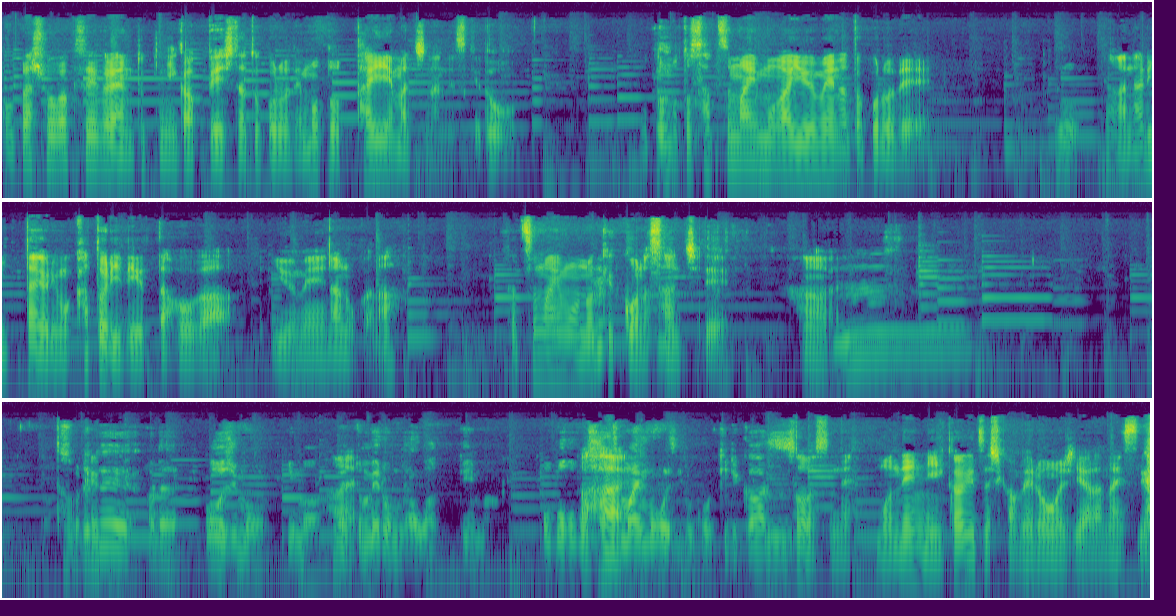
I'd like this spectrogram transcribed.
僕が小学生ぐらいの時に合併したところで、元大江町なんですけど、もともとさつまいもが有名なところで、うんなんか成田よりも香取で言った方が有名なのかな？さつまいもの結構な産地で、はい。それで、あれ、王子も今、はいえっと、メロンが終わって今、ほぼほぼさつまいも王子にこう切り替わる。そうですね。もう年に1ヶ月しかメロン王子やらないですよ。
